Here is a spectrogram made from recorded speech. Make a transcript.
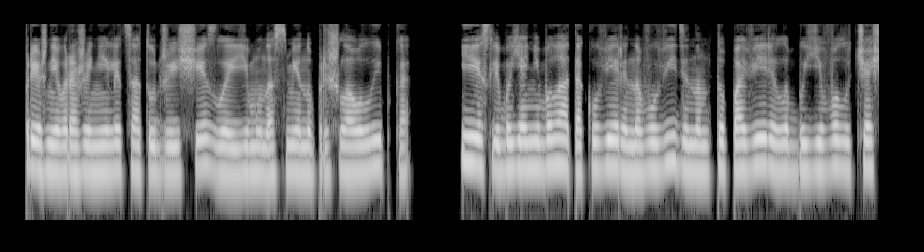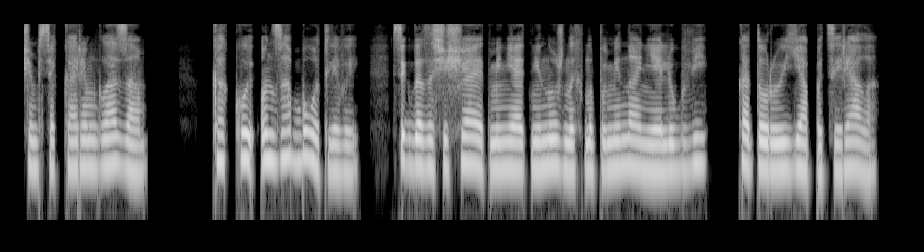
Прежнее выражение лица тут же исчезло, и ему на смену пришла улыбка. И если бы я не была так уверена в увиденном, то поверила бы его лучащимся карим глазам. Какой он заботливый, всегда защищает меня от ненужных напоминаний о любви, которую я потеряла,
